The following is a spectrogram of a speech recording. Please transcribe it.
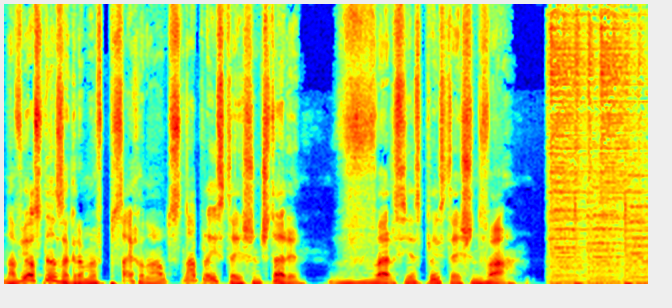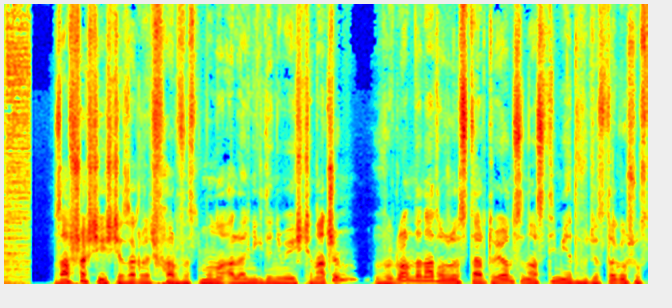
Na wiosnę zagramy w Psychonauts na PlayStation 4 w wersję z PlayStation 2. Zawsze chcieliście zagrać w Harvest Moon, ale nigdy nie mieliście na czym? Wygląda na to, że startujący na Steamie 26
